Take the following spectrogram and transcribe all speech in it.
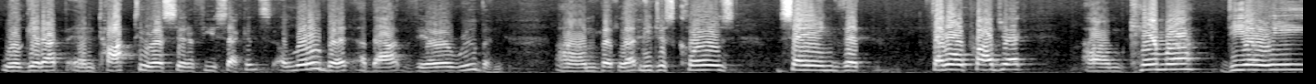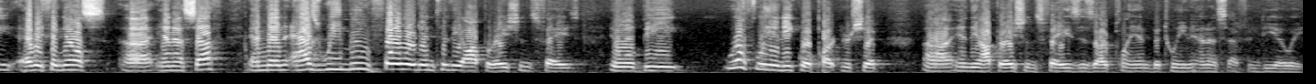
will get up and talk to us in a few seconds a little bit about Vera Rubin. Um, But let me just close saying that federal project, um, camera, DOE, everything else, uh, NSF. And then as we move forward into the operations phase, it will be roughly an equal partnership uh, in the operations phase is our plan between NSF and DOE.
